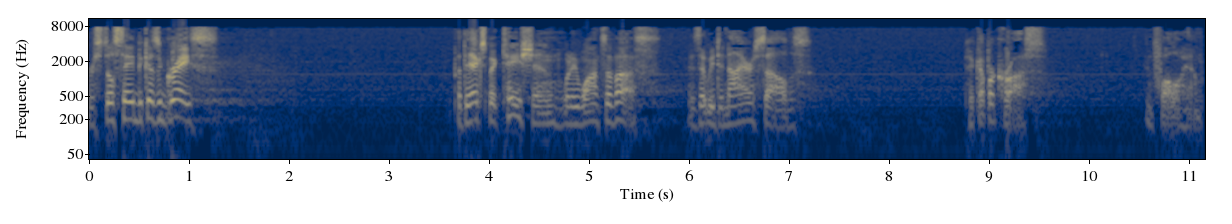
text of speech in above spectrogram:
We're still saved because of grace. But the expectation, what he wants of us, is that we deny ourselves, pick up our cross, and follow him.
